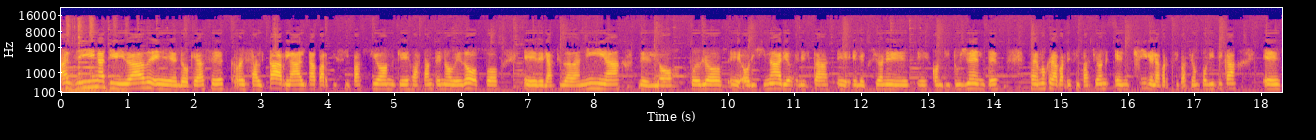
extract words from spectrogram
Allí Natividad eh, lo que hace es resaltar la alta participación que es bastante novedoso eh, de la ciudadanía, de los pueblos eh, originarios en estas elecciones constituyentes. Sabemos que la participación en Chile, la participación política es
